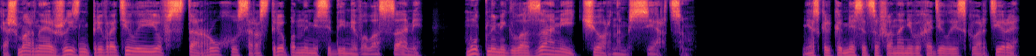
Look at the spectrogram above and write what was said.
Кошмарная жизнь превратила ее в старуху с растрепанными седыми волосами, мутными глазами и черным сердцем. Несколько месяцев она не выходила из квартиры,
